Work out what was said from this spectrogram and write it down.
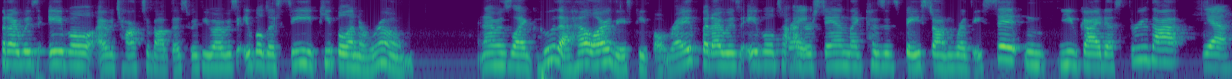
But I was able, I talked about this with you. I was able to see people in a room and I was like, who the hell are these people? Right. But I was able to right. understand, like, because it's based on where they sit and you guide us through that. Yeah.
